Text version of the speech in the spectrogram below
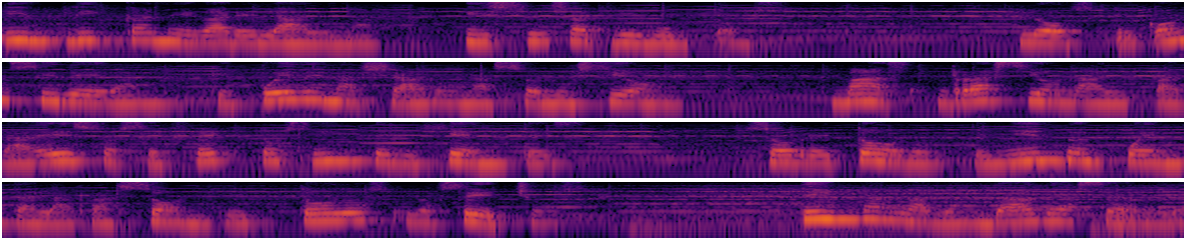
implica negar el alma y sus atributos. Los que consideran que pueden hallar una solución más racional para esos efectos inteligentes, sobre todo teniendo en cuenta la razón de todos los hechos, tengan la bondad de hacerlo.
